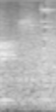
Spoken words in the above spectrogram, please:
States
